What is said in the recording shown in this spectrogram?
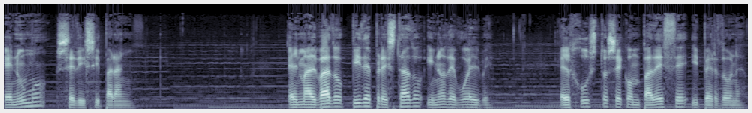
en humo se disiparán. El malvado pide prestado y no devuelve, el justo se compadece y perdona.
